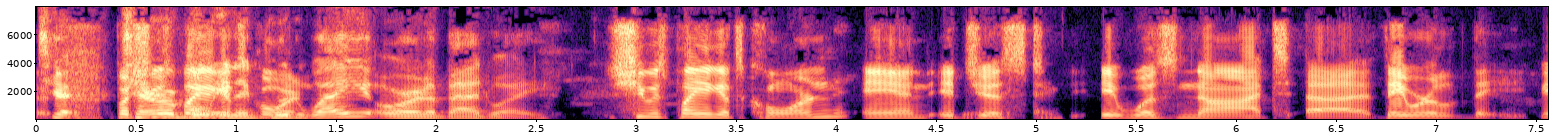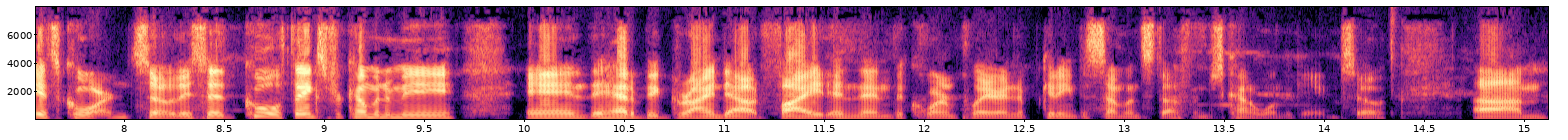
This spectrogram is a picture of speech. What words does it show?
Ter- terrible in a good way or in a bad way? she was playing against Khorne, and it just okay. it was not uh, they were they, it's Khorne, so they said cool thanks for coming to me and they had a big grind out fight and then the Khorne player ended up getting to summon stuff and just kind of won the game so um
